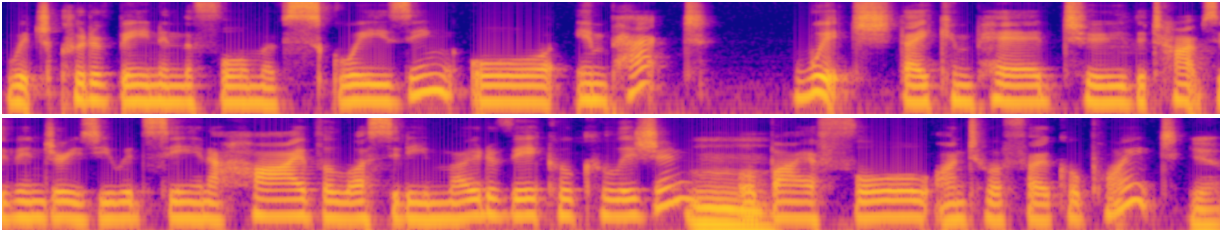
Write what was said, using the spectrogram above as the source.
which could have been in the form of squeezing or impact, which they compared to the types of injuries you would see in a high velocity motor vehicle collision Mm. or by a fall onto a focal point. Yeah.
